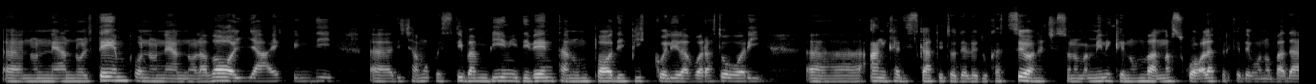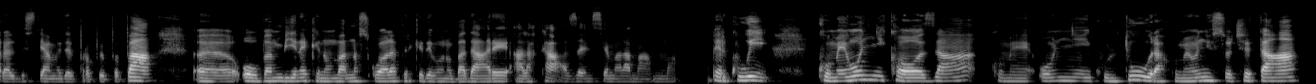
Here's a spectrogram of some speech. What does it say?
eh, non ne hanno il tempo, non ne hanno la voglia e quindi eh, diciamo questi bambini diventano un po' dei piccoli lavoratori eh, anche a discapito dell'educazione. Ci sono bambini che non vanno a scuola perché devono badare al bestiame del proprio papà eh, o bambine che non vanno a scuola perché devono badare alla casa insieme alla mamma. Per cui, come ogni cosa, come ogni cultura, come ogni società,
